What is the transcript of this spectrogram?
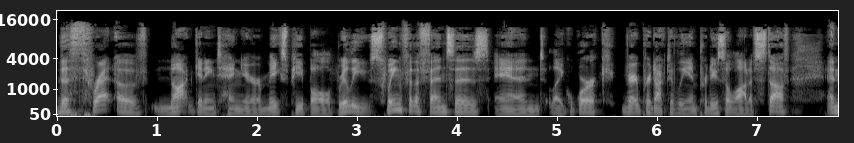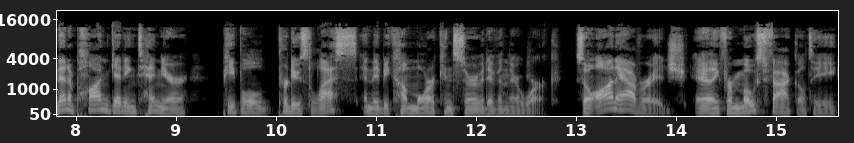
the threat of not getting tenure makes people really swing for the fences and like work very productively and produce a lot of stuff. And then upon getting tenure, people produce less and they become more conservative in their work. So on average, uh, like for most faculty,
